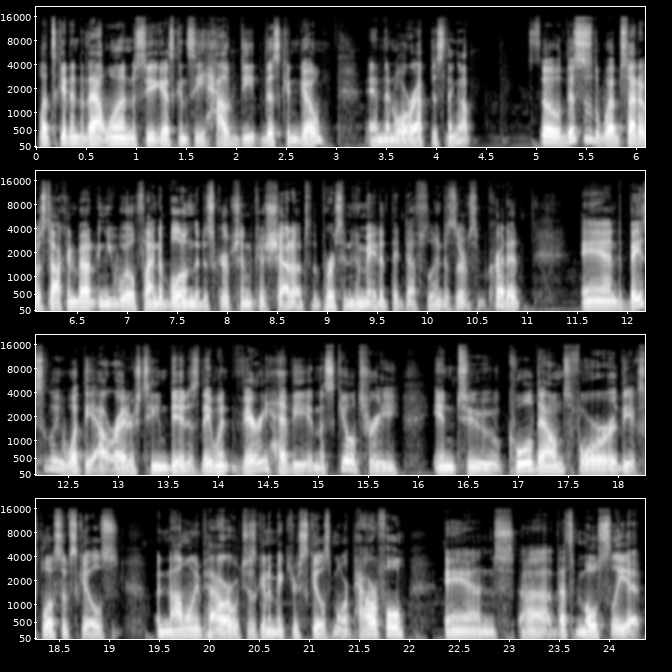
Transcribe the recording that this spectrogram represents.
let's get into that one so you guys can see how deep this can go. And then we'll wrap this thing up. So this is the website I was talking about, and you will find it below in the description because shout out to the person who made it. They definitely deserve some credit. And basically, what the Outriders team did is they went very heavy in the skill tree into cooldowns for the explosive skills, anomaly power, which is going to make your skills more powerful, and uh, that's mostly it.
